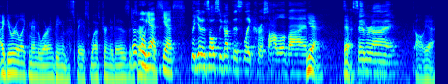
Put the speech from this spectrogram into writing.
I do really like Mandalorian being the space western it is. It's oh, very oh, nice. yes yes But yet it's also got this like Kurosawa vibe. Yeah. Yeah. Samurai. Oh yeah.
